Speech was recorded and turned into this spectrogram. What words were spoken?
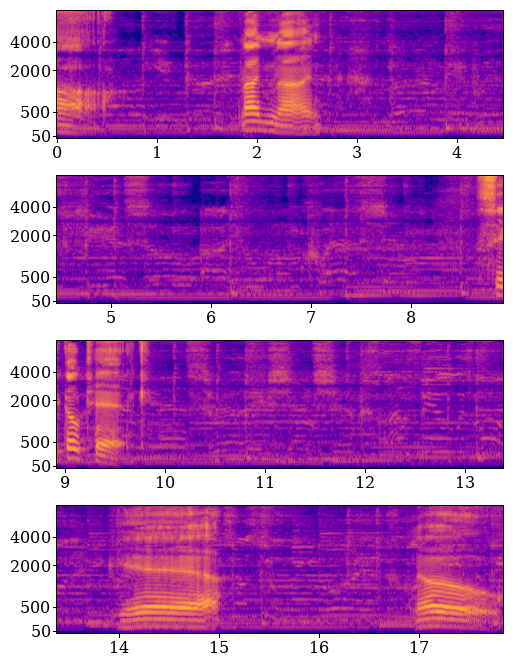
Ah. 99. Sicko Tick. Yeah. No.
